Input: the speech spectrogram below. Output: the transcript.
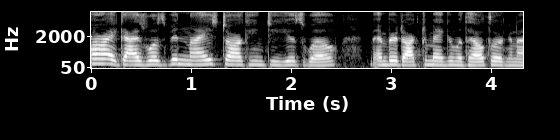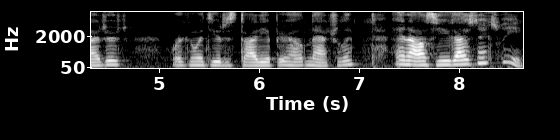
All right, guys. Well, it's been nice talking to you as well. Remember, Dr. Megan with Health Organizers, working with you to study up your health naturally. And I'll see you guys next week.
